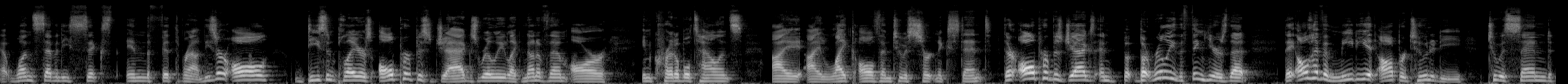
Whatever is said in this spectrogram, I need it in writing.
at 176th in the fifth round. These are all decent players, all purpose Jags, really. Like, none of them are incredible talents. I, I like all of them to a certain extent. They're all purpose Jags, and but, but really the thing here is that they all have immediate opportunity to ascend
